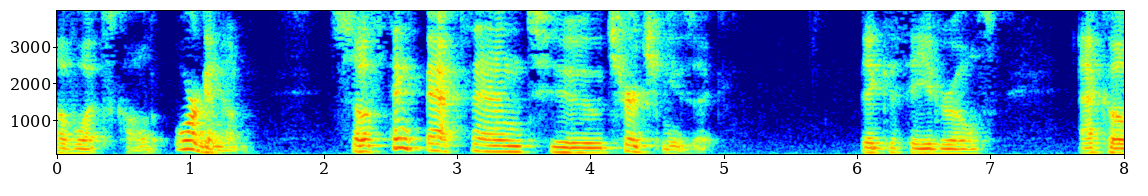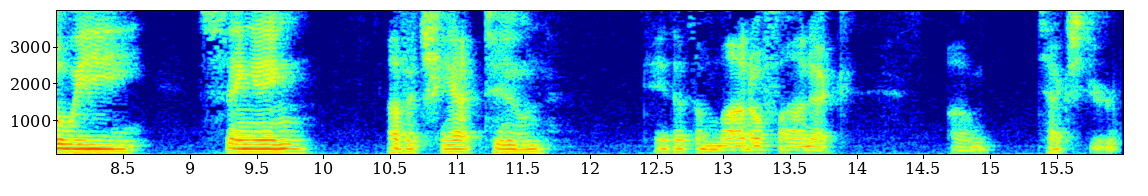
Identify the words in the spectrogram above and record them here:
of what's called organum. So think back then to church music, big cathedrals, echoey singing of a chant tune. Okay, that's a monophonic um, texture.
